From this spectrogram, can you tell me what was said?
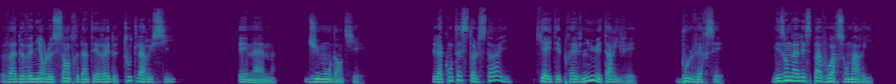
va devenir le centre d'intérêt de toute la Russie et même du monde entier. La comtesse Tolstoï, qui a été prévenue, est arrivée, bouleversée. Mais on ne la laisse pas voir son mari.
